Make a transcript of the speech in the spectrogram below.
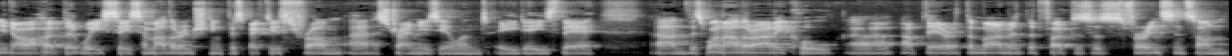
you know, I hope that we see some other interesting perspectives from uh, Australia, New Zealand EDs there. Um, there's one other article uh, up there at the moment that focuses, for instance, on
